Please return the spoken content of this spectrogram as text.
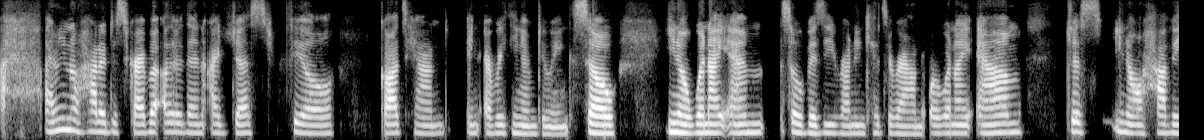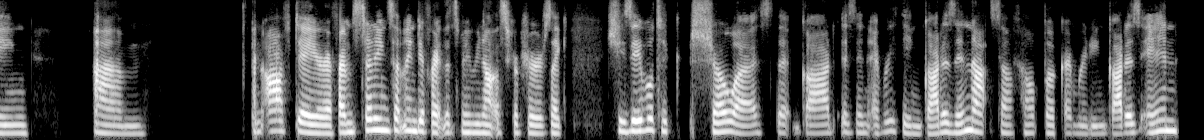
I don't know how to describe it other than I just feel God's hand in everything I'm doing. So, you know, when I am so busy running kids around, or when I am just, you know, having um, an off day or if I'm studying something different that's maybe not the scriptures, like she's able to show us that God is in everything. God is in that self help book I'm reading. God is in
